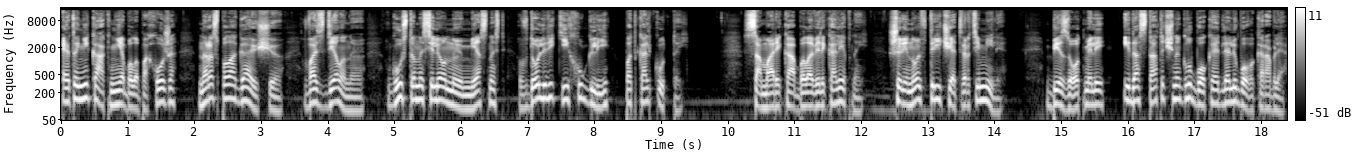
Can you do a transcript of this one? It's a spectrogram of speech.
Это никак не было похоже на располагающую, возделанную, густонаселенную местность вдоль реки Хугли под Калькуттой. Сама река была великолепной, шириной в три четверти мили, без отмелей и достаточно глубокая для любого корабля.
